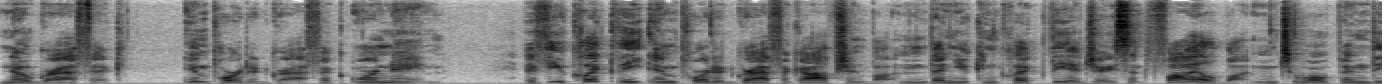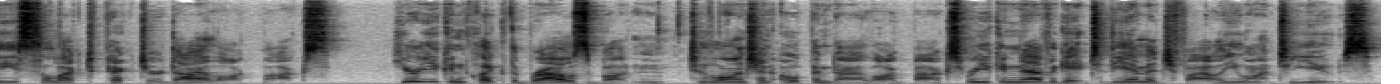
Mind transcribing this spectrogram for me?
no graphic, imported graphic, or name. If you click the Imported Graphic option button, then you can click the adjacent File button to open the Select Picture dialog box. Here you can click the Browse button to launch an open dialog box where you can navigate to the image file you want to use.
